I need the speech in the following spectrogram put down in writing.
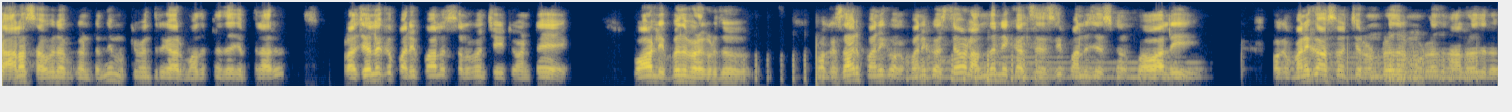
చాలా సౌలభ్యంగా ఉంటుంది. ముఖ్యమంత్రి గారు మొదట చెప్తున్నారు. ప్రజలకు పరిపాలన సులభం చేయటం అంటే వాళ్ళు ఇబ్బంది పడకూడదు. ఒకసారి పనికి ఒక పనికి వస్తే వాళ్ళు అందరినీ కలిసేసి పనులు చేసుకొని పోవాలి. ఒక పని కోసం వచ్చి రెండు రోజులు మూడు రోజులు నాలుగు రోజులు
